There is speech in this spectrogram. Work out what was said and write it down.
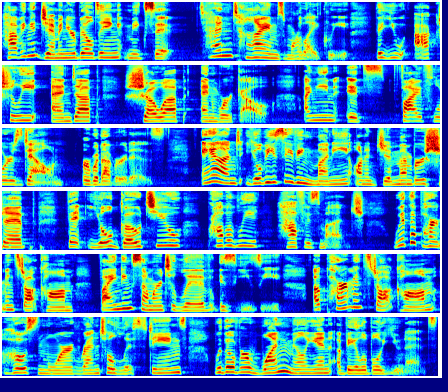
Having a gym in your building makes it 10 times more likely that you actually end up, show up, and work out. I mean, it's five floors down or whatever it is. And you'll be saving money on a gym membership that you'll go to probably half as much. With apartments.com, finding somewhere to live is easy. Apartments.com hosts more rental listings with over 1 million available units.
